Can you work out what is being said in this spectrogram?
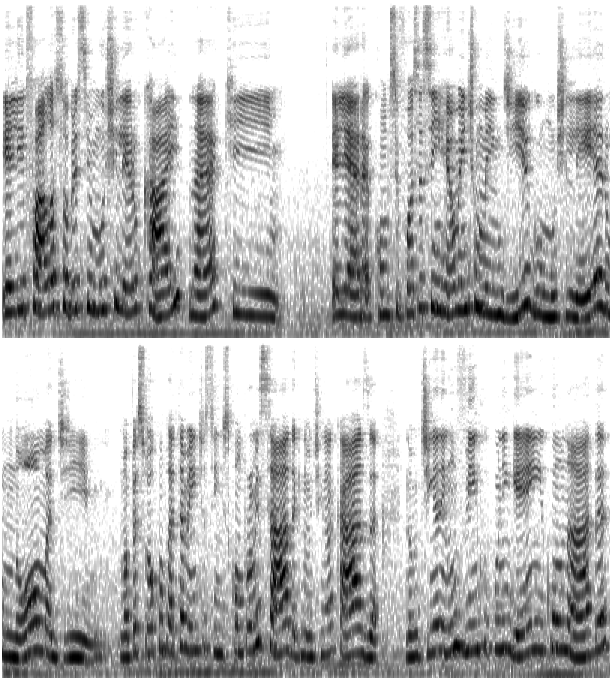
Ele fala sobre esse mochileiro Kai, né, que ele era como se fosse, assim, realmente um mendigo, um mochileiro, um nômade, uma pessoa completamente, assim, descompromissada, que não tinha casa, não tinha nenhum vínculo com ninguém e com nada,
